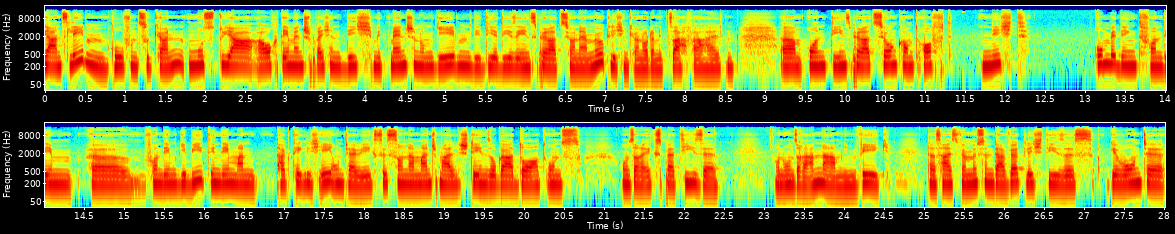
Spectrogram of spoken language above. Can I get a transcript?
ja, ans Leben rufen zu können, musst du ja auch dementsprechend dich mit Menschen umgeben, die dir diese Inspiration ermöglichen können oder mit Sachverhalten. Ähm, und die Inspiration kommt oft nicht unbedingt von dem, äh, von dem Gebiet, in dem man tagtäglich eh unterwegs ist, sondern manchmal stehen sogar dort uns unsere Expertise und unsere Annahmen im Weg. Das heißt, wir müssen da wirklich dieses gewohnte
